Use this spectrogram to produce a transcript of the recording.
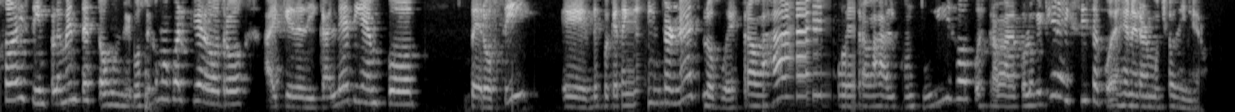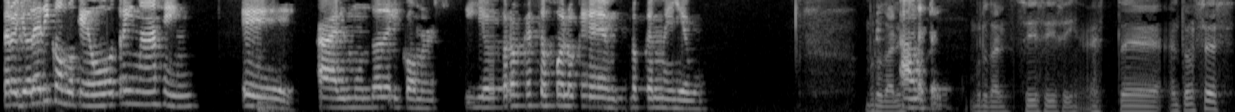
soy simplemente esto es un negocio como cualquier otro, hay que dedicarle tiempo, pero sí, eh, después que tengas internet, lo puedes trabajar, puedes trabajar con tu hijo, puedes trabajar con lo que quieras y sí se puede generar mucho dinero. Pero yo le di como que otra imagen eh, al mundo del e-commerce y yo creo que eso fue lo que, lo que me llevó. Brutal. ¿A dónde estoy? Brutal, sí, sí, sí. Este, entonces,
